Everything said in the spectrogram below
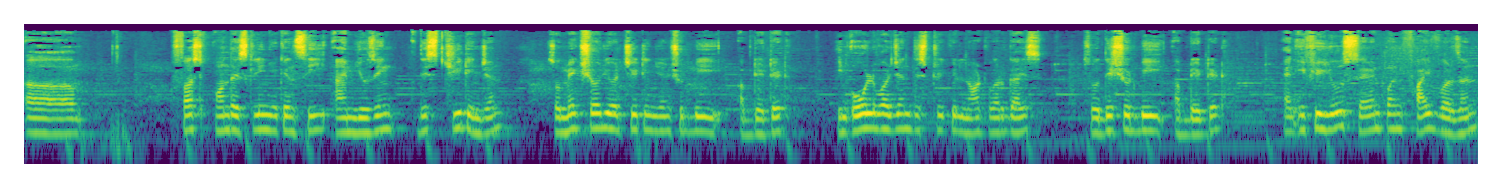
uh, first on the screen you can see I'm using this cheat engine. So make sure your cheat engine should be updated. In old version this trick will not work guys. So this should be updated. And if you use 7.5 version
